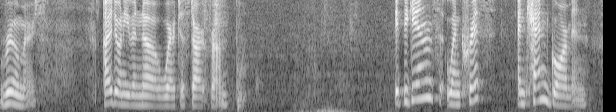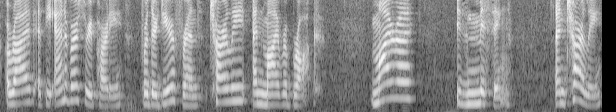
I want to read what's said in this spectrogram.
Rumors. I don't even know where to start from. It begins when Chris and Ken Gorman arrive at the anniversary party for their dear friends Charlie and Myra Brock. Myra is missing, and Charlie,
